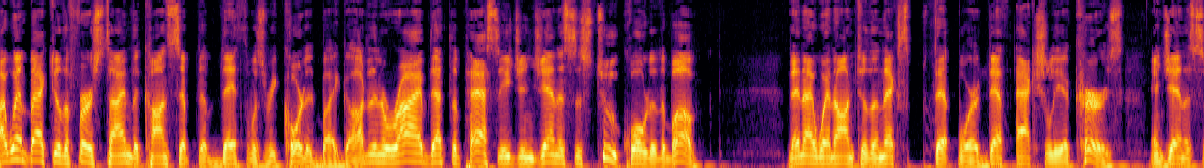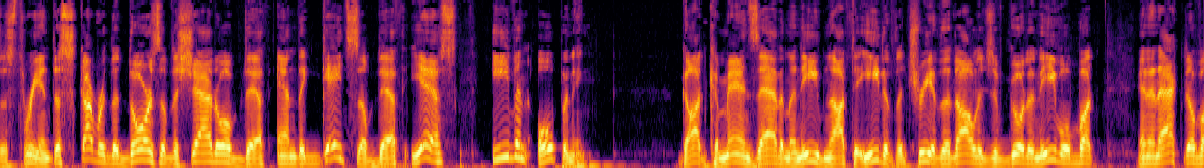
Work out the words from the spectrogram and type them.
I went back to the first time the concept of death was recorded by God and arrived at the passage in Genesis 2 quoted above. Then I went on to the next step where death actually occurs in Genesis 3 and discovered the doors of the shadow of death and the gates of death, yes, even opening. God commands Adam and Eve not to eat of the tree of the knowledge of good and evil, but in an act of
